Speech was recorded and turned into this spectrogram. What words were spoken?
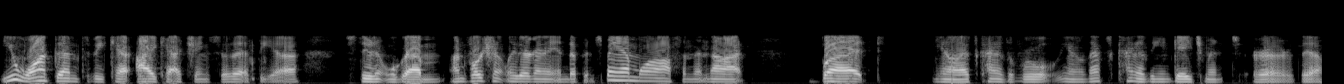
You want them to be ca- eye catching so that the uh, student will grab them. Unfortunately, they're going to end up in spam more often than not. But you know that's kind of the rule. You know that's kind of the engagement or the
